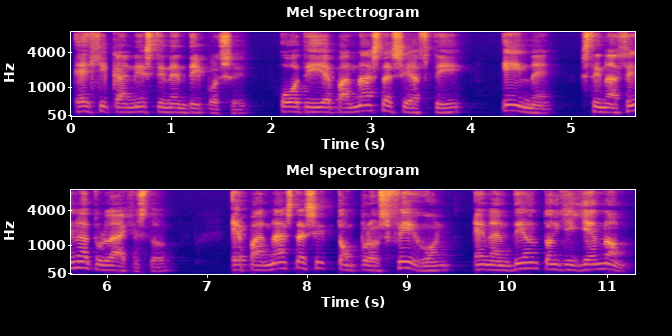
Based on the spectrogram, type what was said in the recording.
έχει κανείς την εντύπωση ότι η επανάσταση αυτή είναι στην Αθήνα τουλάχιστον επανάσταση των προσφύγων εναντίον των γηγενών.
